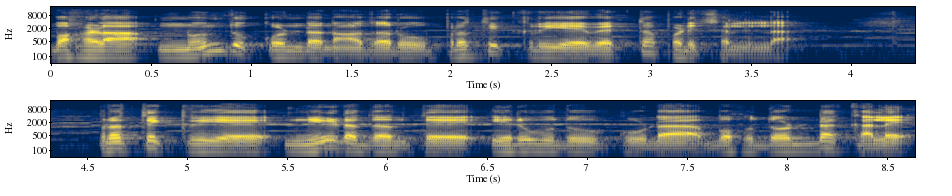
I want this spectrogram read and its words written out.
ಬಹಳ ನೊಂದುಕೊಂಡನಾದರೂ ಪ್ರತಿಕ್ರಿಯೆ ವ್ಯಕ್ತಪಡಿಸಲಿಲ್ಲ. ಪ್ರತಿಕ್ರಿಯೆ ನೀಡದಂತೆ ಇರುವುದು ಕೂಡ ಬಹುದೊಡ್ಡ ಕಲೆ.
